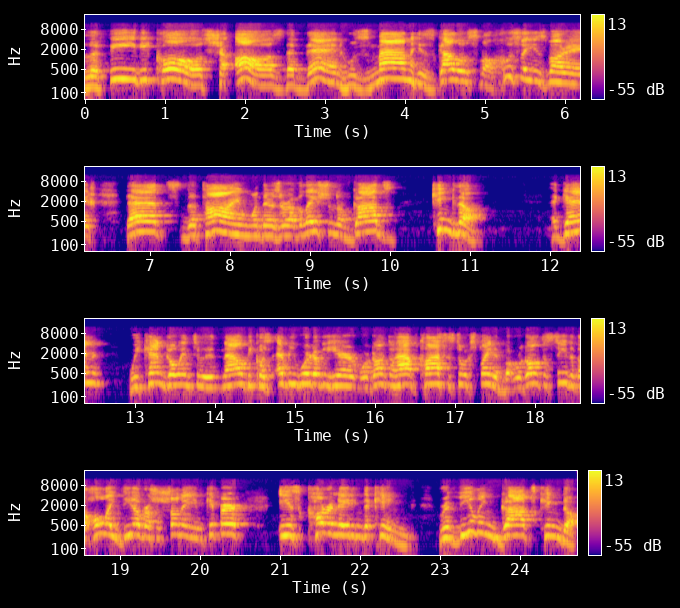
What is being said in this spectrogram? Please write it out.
Lefi because sha'az that then whose man his galus malchusa yizbarech that's the time when there's a revelation of God's kingdom. Again, we can't go into it now because every word over here, we're going to have classes to explain it, but we're going to see that the whole idea of Rosh Hashanah Yom Kippur is coronating the king, revealing God's kingdom.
